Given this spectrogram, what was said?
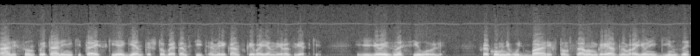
Алисон пытали не китайские агенты, чтобы отомстить американской военной разведке. Ее изнасиловали. В каком-нибудь баре в том самом грязном районе Гинзы,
